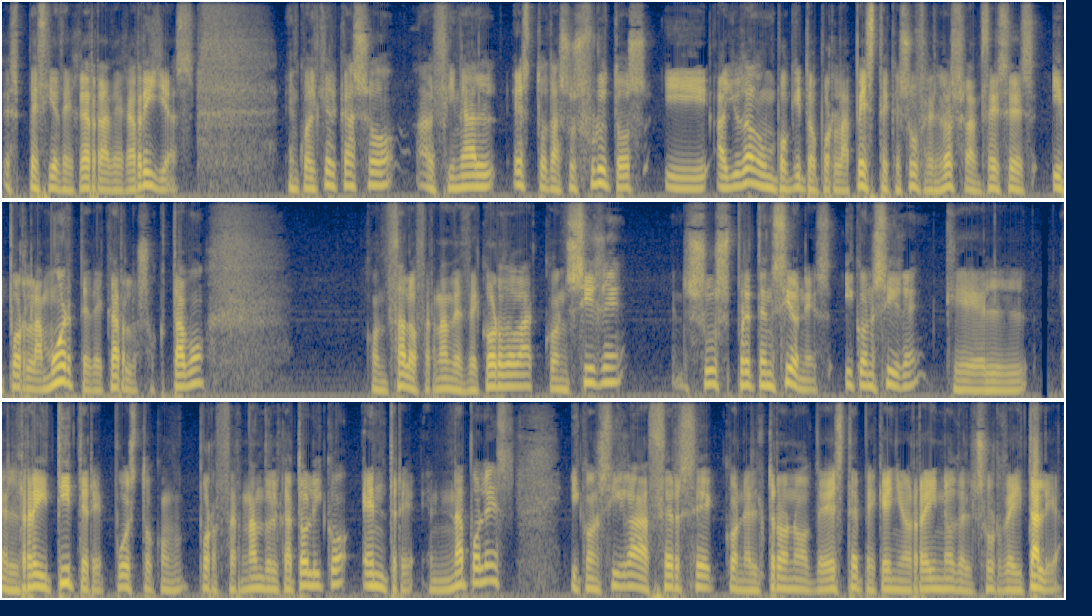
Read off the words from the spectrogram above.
especie de guerra de guerrillas. En cualquier caso, al final esto da sus frutos y, ayudado un poquito por la peste que sufren los franceses y por la muerte de Carlos VIII, Gonzalo Fernández de Córdoba consigue sus pretensiones y consigue que el, rey títere puesto por Fernando el Católico entre en Nápoles y consiga hacerse con el trono de este pequeño reino del sur de Italia.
